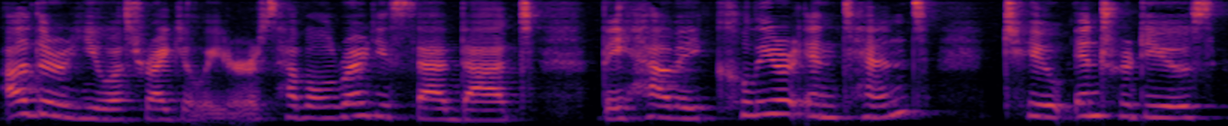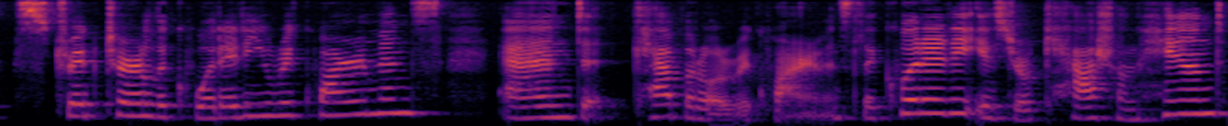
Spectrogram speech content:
other US regulators have already said that they have a clear intent to introduce stricter liquidity requirements and capital requirements. Liquidity is your cash on hand.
